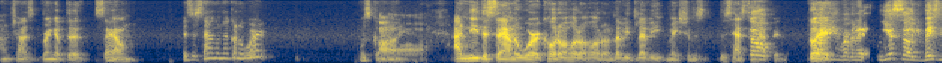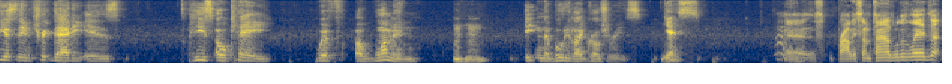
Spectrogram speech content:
I'm trying to bring up the sound. Is the sound not going to work? What's going on? Here? Aw. I need the sound to work. Hold on, hold on, hold on. Let me let me make sure this this has to happen. Go so ahead. he's working at- Yes, so basically you're saying Trick Daddy is he's okay with a woman hmm eating the booty like groceries. Yes. Uh, probably sometimes with his legs up.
